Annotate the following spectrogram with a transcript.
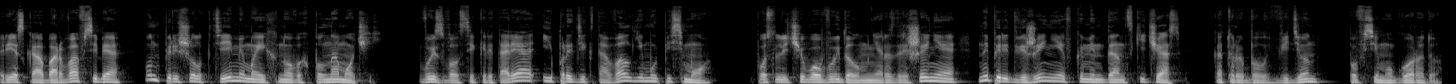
Резко оборвав себя, он перешел к теме моих новых полномочий. Вызвал секретаря и продиктовал ему письмо, после чего выдал мне разрешение на передвижение в комендантский час, который был введен по всему городу.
